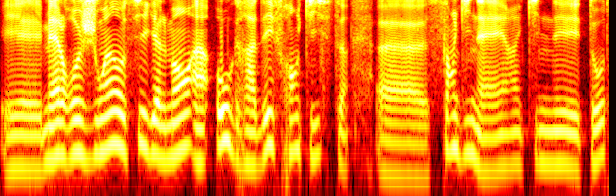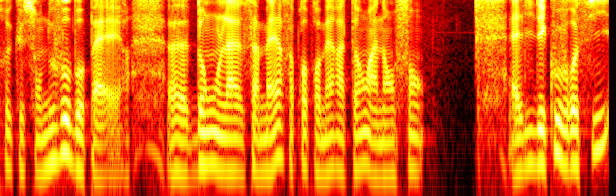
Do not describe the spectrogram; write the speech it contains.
et, mais elle rejoint aussi également un haut gradé franquiste euh, sanguinaire qui n'est autre que son nouveau beau-père, euh, dont sa mère, sa propre mère, attend un enfant. Elle y découvre aussi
